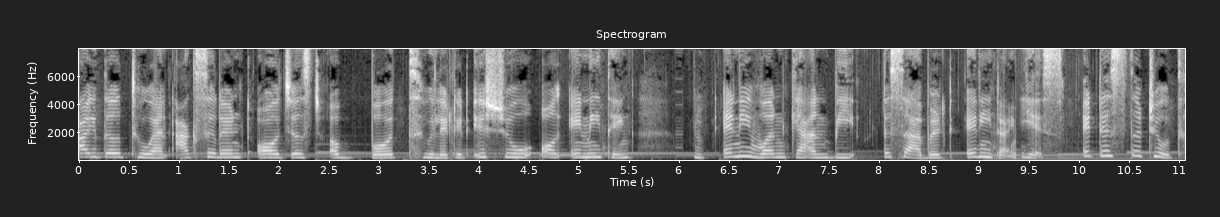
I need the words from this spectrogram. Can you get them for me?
either through an accident or just a birth related issue or anything. Anyone can be disabled anytime. Yes, it is the truth.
